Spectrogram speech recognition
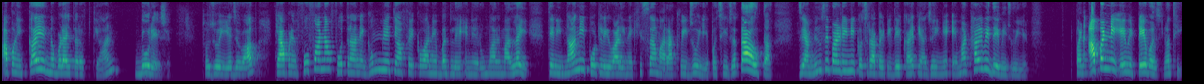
આપણી કઈ નબળાઈ તરફ ધ્યાન દોરે છે? તો જોઈએ જવાબ કે આપણે ફોફાના ફોતરાને ગમે ત્યાં ફેંકવાને બદલે એને રૂમાલમાં લઈ તેની નાની પોટલી વાળીને ખિસ્સામાં રાખવી જોઈએ. પછી જતા આવતા જ્યાં મ્યુનિસિપાલિટીની કચરાપેટી દેખાય ત્યાં જઈને એમાં ઠાલવી દેવી જોઈએ. પણ આપણને એવી ટેવ જ નથી.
